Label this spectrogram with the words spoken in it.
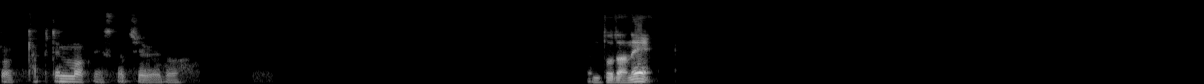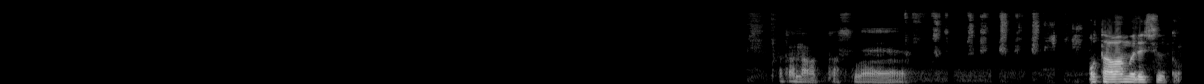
今日キャプテンマークですか、チルドは。本当だね。当たんなかったですね。おたわむれシュート。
